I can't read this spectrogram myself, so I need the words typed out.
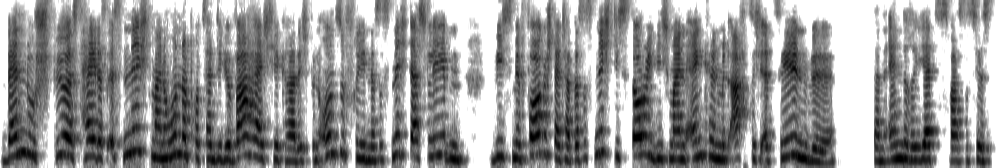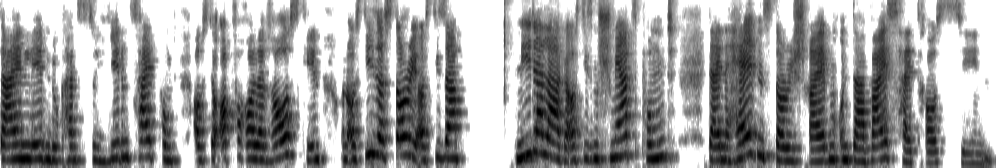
wenn du spürst, hey, das ist nicht meine hundertprozentige Wahrheit hier gerade, ich bin unzufrieden, das ist nicht das Leben, wie ich es mir vorgestellt habe, das ist nicht die Story, die ich meinen Enkeln mit 80 erzählen will, dann ändere jetzt was. Das hier ist dein Leben. Du kannst zu jedem Zeitpunkt aus der Opferrolle rausgehen und aus dieser Story, aus dieser Niederlage, aus diesem Schmerzpunkt deine Heldenstory schreiben und da Weisheit draus ziehen.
